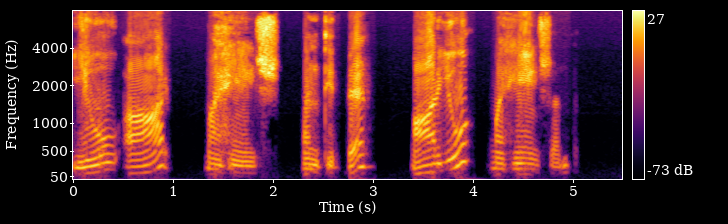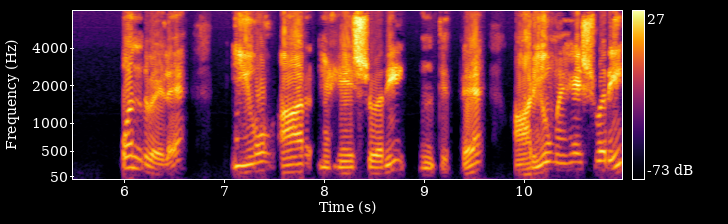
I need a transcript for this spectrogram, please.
ಯು ಆರ್ ಮಹೇಶ್ ಅಂತಿದ್ರೆ ಆರ್ ಯು ಮಹೇಶ್ ಅಂತ. ಒಂದ್ ವೇಳೆ ಯು ಆರ್ ಮಹೇಶ್ವರಿ ಅಂತಿದ್ರೆ ಆರ್ ಯು ಮಹೇಶ್ವರಿ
